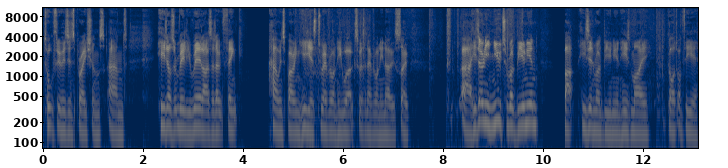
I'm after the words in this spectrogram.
talk through his inspirations, and he doesn't really realise, I don't think, how inspiring he is to everyone he works with and everyone he knows. So uh, he's only new to rugby union, but he's in rugby union. He's my god of the year.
